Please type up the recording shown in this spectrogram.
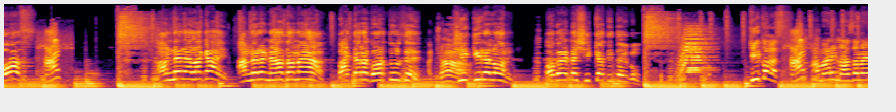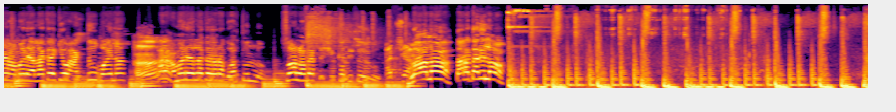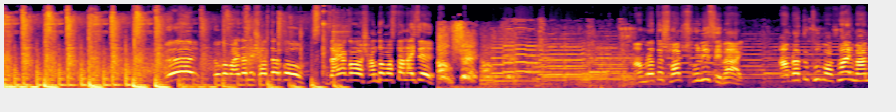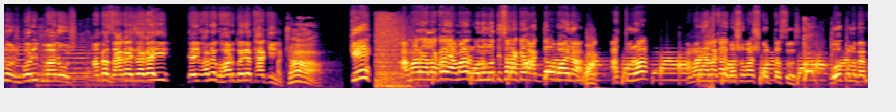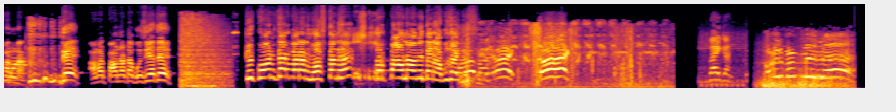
বস! আন্নের এলাকায় আন্নারে না জানায়া বাচ্চারা ঘর তুলছে। আচ্ছা। শিগগিরে লন। ওকে একটা শিক্ষা দিতে হইব। কি কস? আমার না জানায় আমার এলাকায় কেউ একদম বয় না। আর আমার এলাকায় ওরা ঘর তুললো। চল ওকে একটা শিক্ষা দিতে হইব। ল ল তাড়াতাড়ি ল। বাইদানি সর্দার কো। যায়া কো শান্ত মস্তান আইছে। আমরা তো সব শুনেছি ভাই। আমরা তো খুব অসহায় মানুষ গরিব মানুষ। আমরা জায়গায় জায়গায় এইভাবে ঘর করে থাকি। আচ্ছা। কি? আমার এলাকায় আমার অনুমতি ছাড়া কেউ একদম ভয় না। আর তোরা? আমার এলাকায় বসবাস করতেছস। ও কোনো ব্যাপার না। দে আমার পাওনাটা বুঝিয়ে দে। তুই কোন কারবার আর মস্তান হ্যাঁ তোর পাওনা আমি দ্বারা বুঝাই দিচ্ছি বাইগান আম্মে ওরে বাঁচাল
